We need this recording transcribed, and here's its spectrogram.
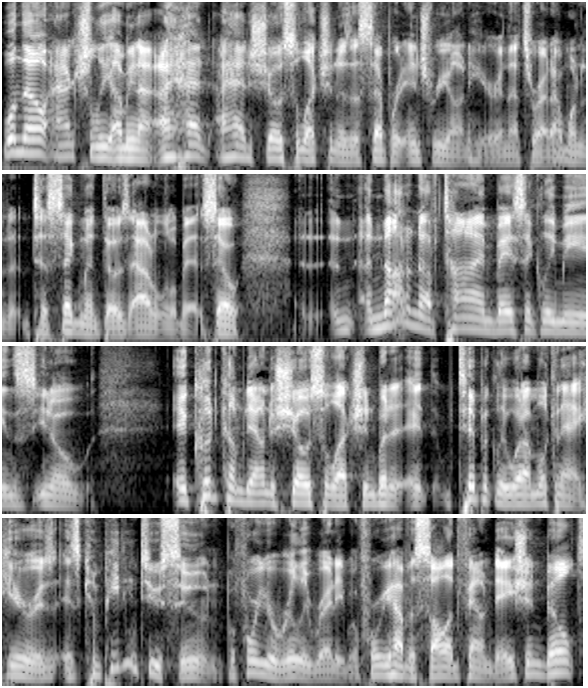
well, no, actually, I mean, I, I, had I had show selection as a separate entry on here, and that's right. I wanted to segment those out a little bit. So, not enough time basically means you know it could come down to show selection, but it, it, typically what I'm looking at here is is competing too soon before you're really ready, before you have a solid foundation built.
